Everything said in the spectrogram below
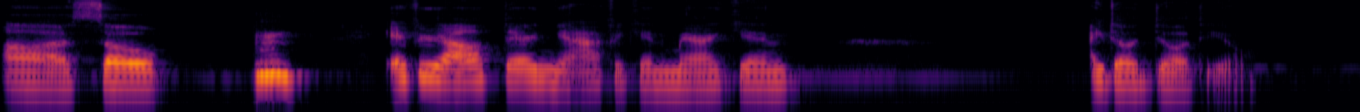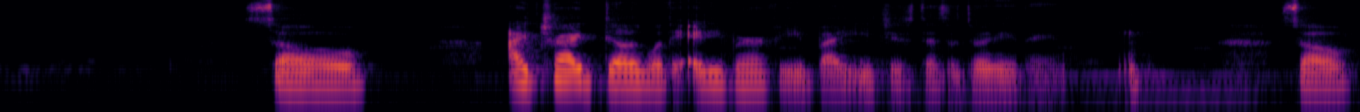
Uh, so if you're out there and you're African American, I don't deal with you. So I tried dealing with Eddie Murphy, but he just doesn't do anything. so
